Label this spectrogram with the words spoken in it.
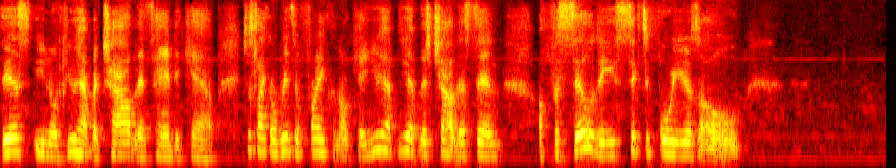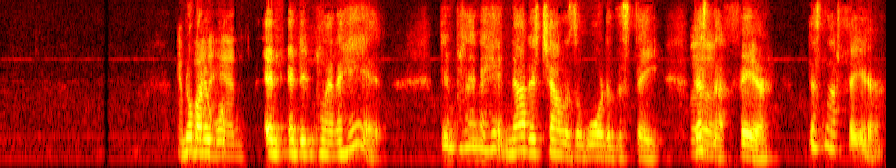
this, you know, if you have a child that's handicapped, just like Aretha Franklin, okay, you have you have this child that's in a facility, 64 years old. And Nobody want, and, and didn't plan ahead didn't plan ahead. Now this child is a ward of the state. That's not fair. That's not fair.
